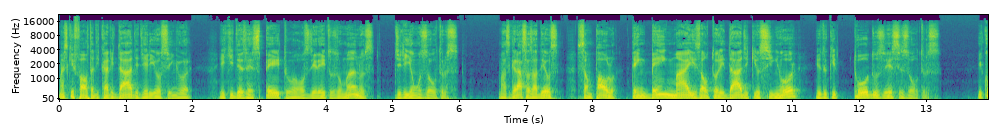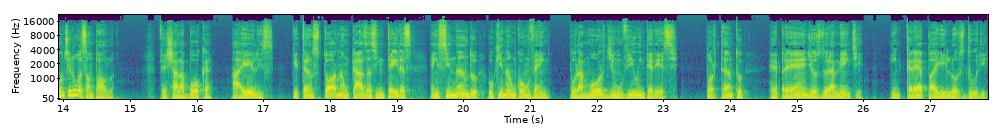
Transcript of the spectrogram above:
Mas que falta de caridade, diria o Senhor, e que desrespeito aos direitos humanos, diriam os outros. Mas graças a Deus, São Paulo tem bem mais autoridade que o Senhor e do que todos esses outros. E continua São Paulo: fechar a boca a eles que transtornam casas inteiras ensinando o que não convém, por amor de um vil interesse. Portanto, repreende-os duramente, increpa e los dure.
